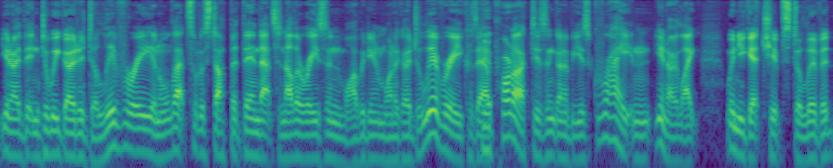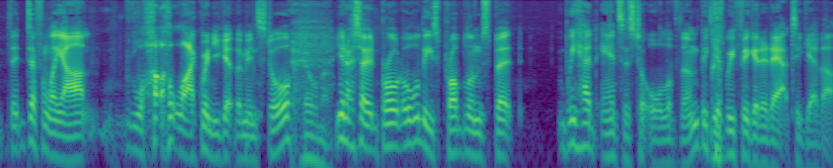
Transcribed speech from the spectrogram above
you know, then do we go to delivery and all that sort of stuff? But then that's another reason why we didn't want to go delivery because our product isn't going to be as great. And, you know, like when you get chips delivered, they definitely aren't like when you get them in store. Hell no. You know, so it brought all these problems, but we had answers to all of them because we figured it out together.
